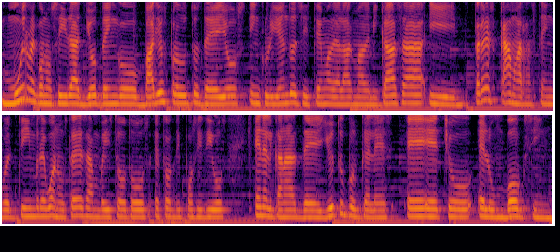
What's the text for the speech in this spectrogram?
muy reconocida. Yo tengo varios productos de ellos, incluyendo el sistema de alarma de mi casa y tres cámaras. Tengo el timbre. Bueno, ustedes han visto todos estos dispositivos en el canal de YouTube porque les he hecho el unboxing.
